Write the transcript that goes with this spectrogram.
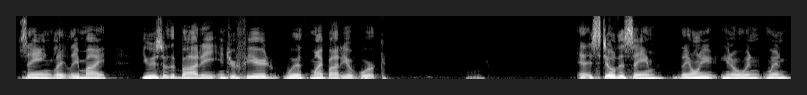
saying lately my use of the body interfered with my body of work. It's still the same. They only, you know, when, when,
